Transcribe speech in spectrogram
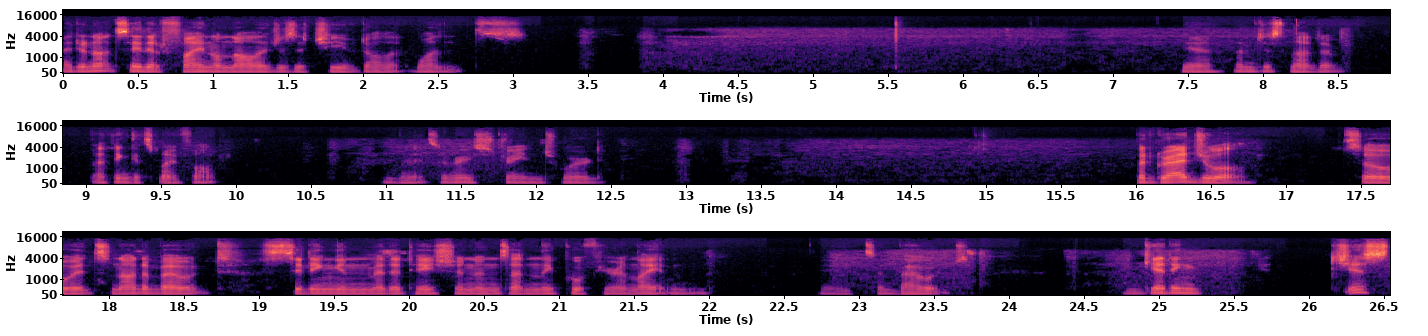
I do not say that final knowledge is achieved all at once. Yeah, I'm just not a. I think it's my fault. But it's a very strange word. But gradual. So it's not about sitting in meditation and suddenly poof, you're enlightened. It's about getting just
